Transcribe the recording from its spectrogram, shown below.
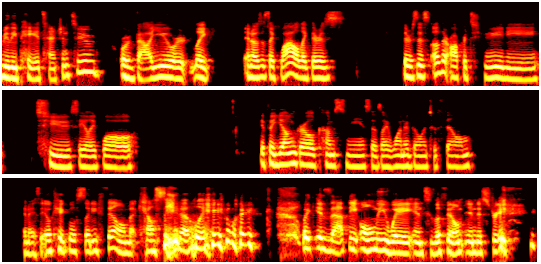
really pay attention to or value or like and i was just like wow like there's there's this other opportunity to say like well if a young girl comes to me and says, I want to go into film, and I say, okay, go study film at Cal State LA, like, like, is that the only way into the film industry? Yeah.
